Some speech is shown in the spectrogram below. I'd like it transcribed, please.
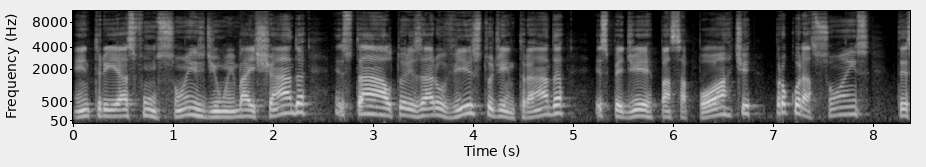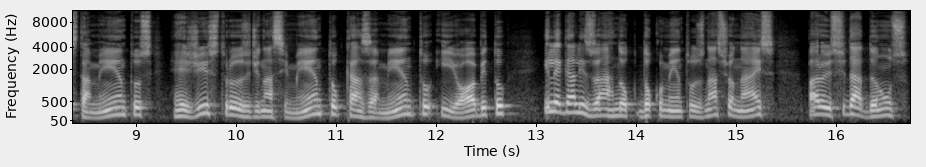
Entre as funções de uma embaixada está autorizar o visto de entrada, expedir passaporte, procurações, testamentos, registros de nascimento, casamento e óbito e legalizar documentos nacionais para os cidadãos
